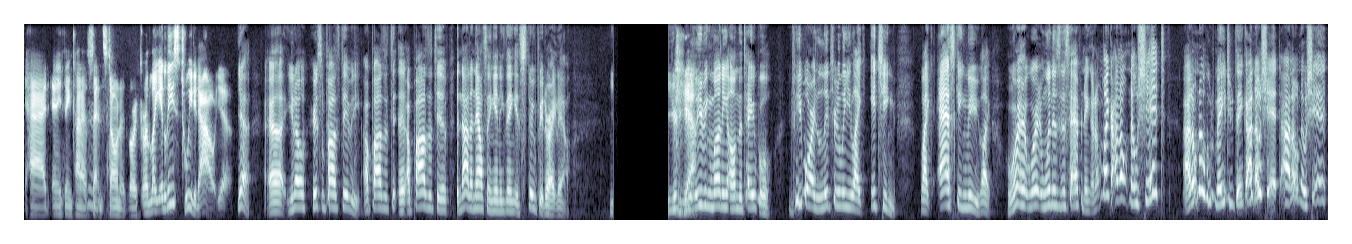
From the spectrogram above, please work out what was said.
had anything kind of set in stone or like or like at least tweeted out. Yeah. Yeah. Uh, you know, here's some positivity. I'm positive. Uh, I'm positive that not announcing anything is stupid right now. You're, yeah. you're leaving money on the table. People are literally like itching, like asking me, like, where, where, when is this happening? And I'm like, I don't know shit. I don't know who made you think I know shit. I don't know shit.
